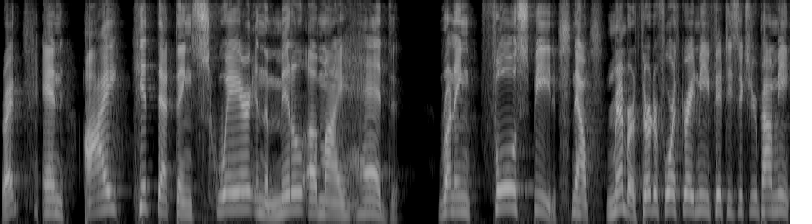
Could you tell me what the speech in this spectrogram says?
Right? And I hit that thing square in the middle of my head, running full speed. Now, remember, third or fourth grade me, 50, 60 pound me,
